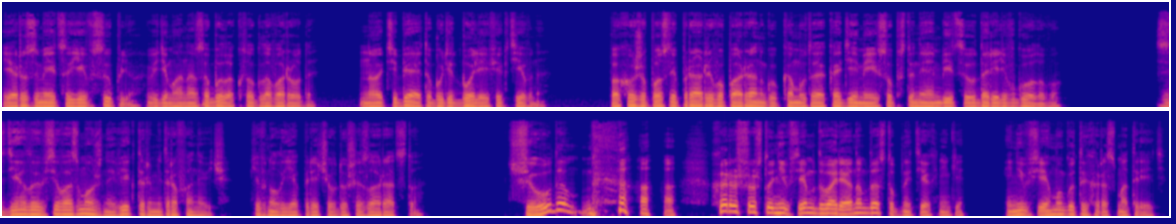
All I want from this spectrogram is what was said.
Я, разумеется, ей всыплю, видимо, она забыла, кто глава рода. Но от тебя это будет более эффективно. Похоже, после прорыва по рангу кому-то Академия и собственные амбиции ударили в голову. «Сделаю все возможное, Виктор Митрофанович», — кивнул я, пряча в душе злорадство. «Чудом? Ха-ха-ха! Хорошо, что не всем дворянам доступны техники, и не все могут их рассмотреть.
